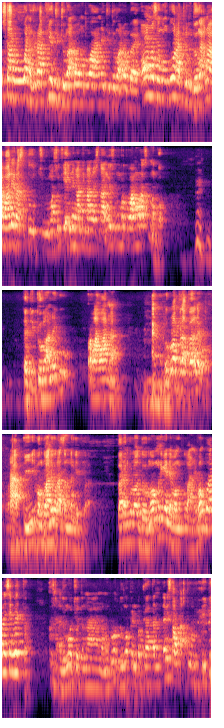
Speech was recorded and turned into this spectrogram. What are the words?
Terus karuan rabi di dongak wong tuane, di dongak baik. Oh, nasi wong tua ragil dongak awalnya rasa setuju. Masuk ini nganti nangis nangis, umur tua mau rasa kok. Jadi dongak itu perlawanan. Lu kalau belak balik, rabi, wong tuane rasa seneng gitu. Bareng kulo dongo, mending ini wong tuane. Wong tuane sing wedok. Gus nak dongo aja tenan. Wong kulo dongo ben pegatan, tapi tahu tak turuti.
